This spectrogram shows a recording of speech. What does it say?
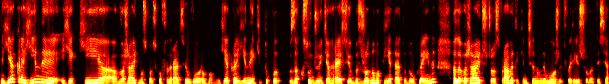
Є країни, які е, вважають Московську Федерацію ворогом. Є країни, які тупо засуджують агресію без жодного пієтету до України, але вважають, що справи таким чином не можуть вирішуватися.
